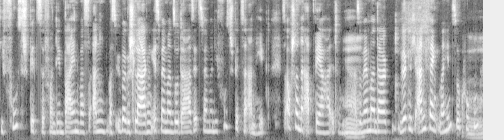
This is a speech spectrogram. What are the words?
die Fußspitze von dem Bein, was an, was übergeschlagen ist, wenn man so da sitzt, wenn man die Fußspitze anhebt. Ist auch schon eine Abwehrhaltung. Mhm. Also wenn man da wirklich anfängt, mal hinzugucken, mhm.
